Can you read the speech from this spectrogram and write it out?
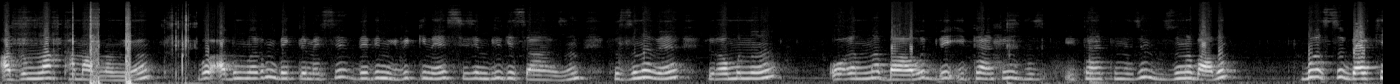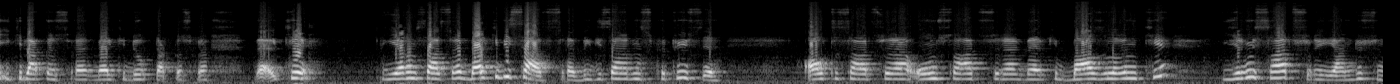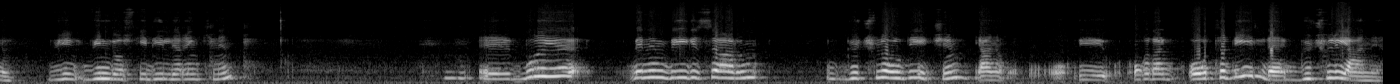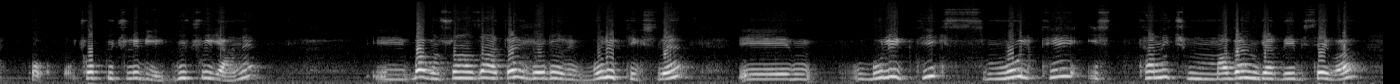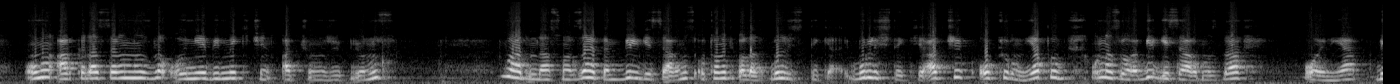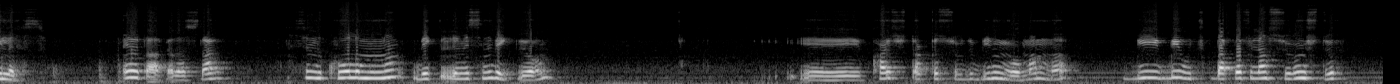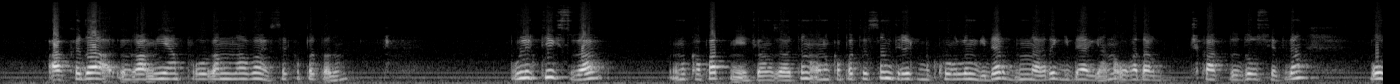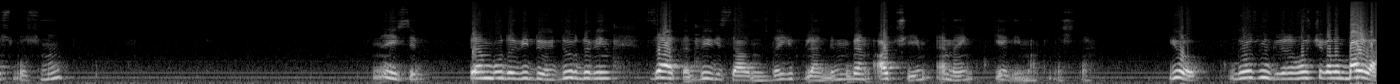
adımlar tamamlanıyor. Bu adımların beklemesi dediğim gibi yine sizin bilgisayarınızın hızına ve RAM'ını oranına bağlı bir de internetin internetinizin hızına bağlı. Burası belki 2 dakika sürer, belki 4 dakika sürer, belki yarım saat sürer, belki 1 saat sürer. Bilgisayarınız kötüyse 6 saat sürer, 10 saat sürer belki bazılarınki 20 saat sürüyor yani düşünün. Windows 7'lerinkinin. Ee, burayı benim bilgisayarım güçlü olduğu için yani e, o kadar orta değil de güçlü yani. O, çok güçlü değil. Güçlü yani. Ee, bakın şu an zaten gördüğünüz gibi Bluetooth ile e, Bluetooth Multi Stanich Maganger diye bir şey var. Onu arkadaşlarınızla oynayabilmek için açıyorsunuz, yüklüyorsunuz. Bu adımdan sonra zaten bilgisayarımız otomatik olarak bu listeki, bu listeki açık oturum yapıp ondan sonra bilgisayarımızda oynayabiliriz. Evet arkadaşlar. Şimdi kurulumunun beklemesini bekliyorum. Ee, kaç dakika sürdü bilmiyorum ama bir, bir buçuk dakika falan sürmüştür. Arkada ramiyen programlar varsa kapatalım. Bluetooth var. Onu kapatmayacağım zaten. Onu kapatırsam direkt bu kurulum gider. Bunlar da gider yani. O kadar çıkarttığı dosya falan boş boşuna. Neyse. Ben burada videoyu durdurayım. Zaten bilgisayarımızda yüklendim. Ben açayım. Hemen geleyim arkadaşlar. Yok. Görüşmek üzere. Hoşçakalın. Bay bay.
